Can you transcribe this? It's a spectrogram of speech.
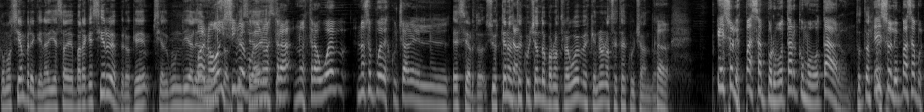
Como siempre, que nadie sabe para qué sirve, pero que si algún día le Bueno, hoy uso, sirve porque ese. nuestra, nuestra web no se puede escuchar el. Es cierto. Si usted no está escuchando por nuestra web, es que no nos está escuchando. Claro. Eso les pasa por votar como votaron. Totalmente. Eso le pasa por,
